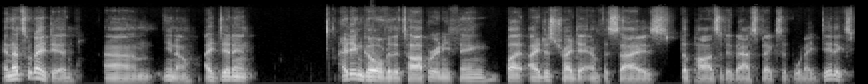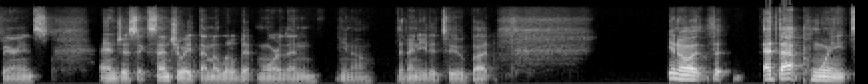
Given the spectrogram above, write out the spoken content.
And that's what I did. Um, you know, I didn't, I didn't go over the top or anything, but I just tried to emphasize the positive aspects of what I did experience and just accentuate them a little bit more than, you know, than I needed to. But, you know, th- at that point,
